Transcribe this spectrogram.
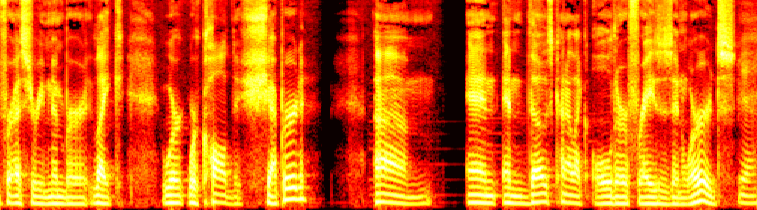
for us to remember, like we're we're called to shepherd, um, and and those kind of like older phrases and words, Yeah.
